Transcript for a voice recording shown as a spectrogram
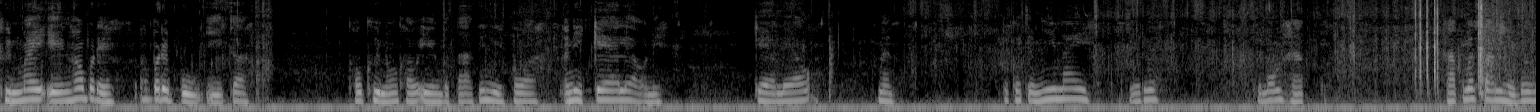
ขึ้นไม้เองเขาไ่ได้เขาไ่ได้ปลูกอีกจ้ะ เขาขึ้นของเขาเองบตาที่นี่เพราะว่าอันนี้แก่แล้วนนี้แก่แล้วนั่นแล้วก็จะมีในเดี๋ยวด้วยจะลองหักหักมาสั้นให้เบิง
